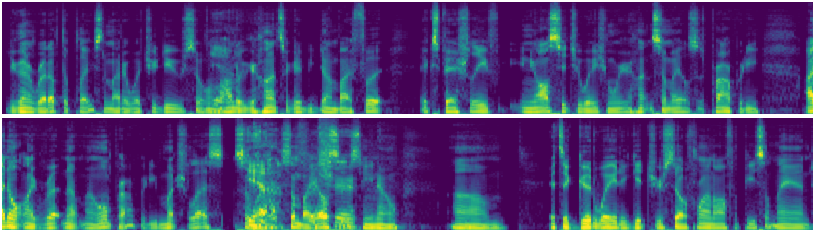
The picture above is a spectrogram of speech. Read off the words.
you're going to rut up the place no matter what you do. So yeah. a lot of your hunts are going to be done by foot, especially if in y'all situation where you're hunting somebody else's property. I don't like rutting up my own property, much less somebody, yeah, somebody else's. Sure. You know, um, it's a good way to get yourself run off a piece of land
